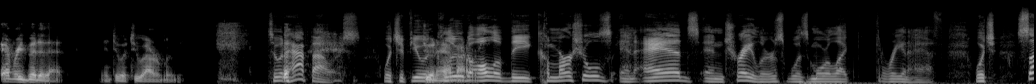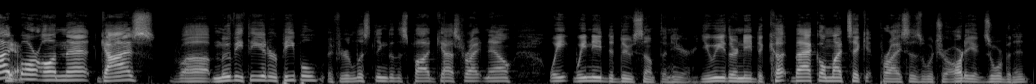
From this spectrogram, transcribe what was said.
every bit of that into a two-hour movie. Two and a half hours, which, if you Two include all of the commercials and ads and trailers, was more like three and a half. Which, sidebar yeah. on that, guys, uh, movie theater people, if you're listening to this podcast right now, we, we need to do something here. You either need to cut back on my ticket prices, which are already exorbitant,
